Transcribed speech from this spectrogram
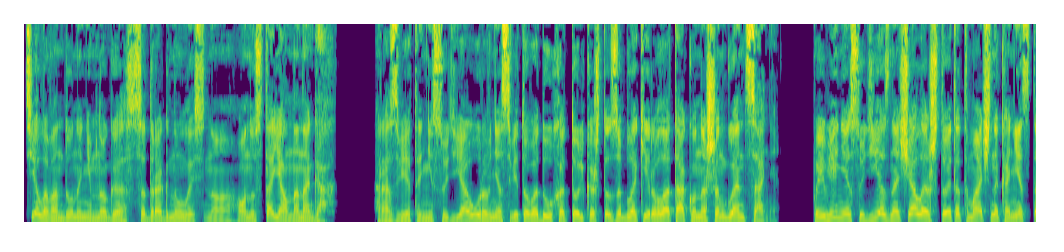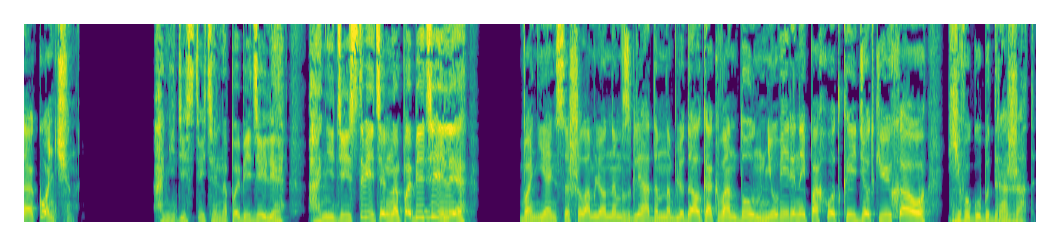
Тело Вандуна немного содрогнулось, но он устоял на ногах. Разве это не судья уровня Святого Духа только что заблокировал атаку на Шангуанцане? Появление судьи означало, что этот матч наконец-то окончен. «Они действительно победили! Они действительно победили!» Ваньянь с ошеломленным взглядом наблюдал, как Ван Дун неуверенной походкой идет к Юйхао, его губы дрожат.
